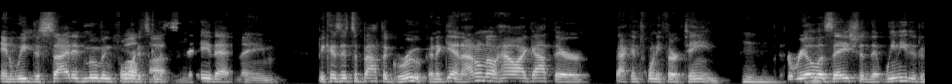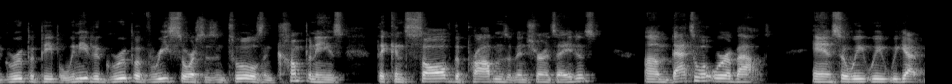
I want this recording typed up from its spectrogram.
And we decided moving forward, well, it's going to stay that name because it's about the group. And again, I don't know how I got there back in 2013. Mm-hmm. The realization that we needed a group of people, we needed a group of resources and tools and companies that can solve the problems of insurance agents. Um, that's what we're about. And so we we we got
